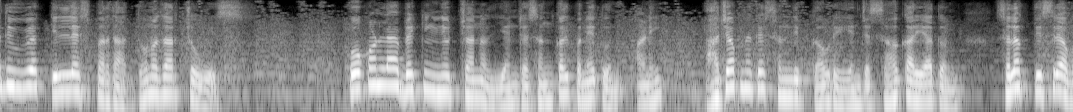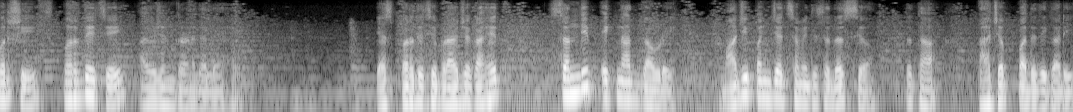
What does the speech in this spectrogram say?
दिव्य किल्ले स्पर्धा दोन हजार चोवीस. कोकणला ब्रेकिंग न्यूज चॅनल यांच्या संकल्पनेतून आणि भाजप नेते संदीप गावडे यांच्या सहकार्यातून सलग तिसऱ्या वर्षी स्पर्धेचे आयोजन करण्यात आले आहे. या स्पर्धेचे प्रायोजक आहेत संदीप एकनाथ गावडे माजी पंचायत समिती सदस्य तथा भाजप पदाधिकारी.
